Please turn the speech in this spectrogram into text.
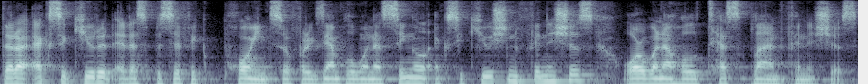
that are executed at a specific point. So for example, when a single execution finishes or when a whole test plan finishes.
